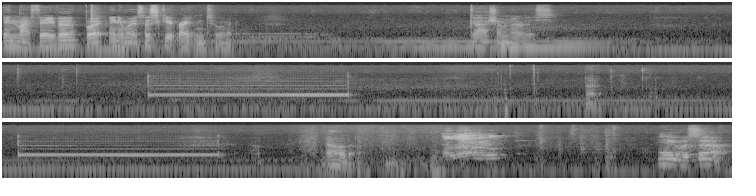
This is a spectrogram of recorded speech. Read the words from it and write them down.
in my favor. But anyways, let's get right into it. Gosh, I'm nervous. Hold on. Hey, what's up?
